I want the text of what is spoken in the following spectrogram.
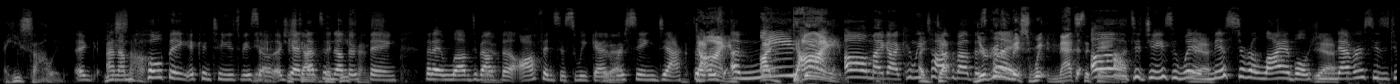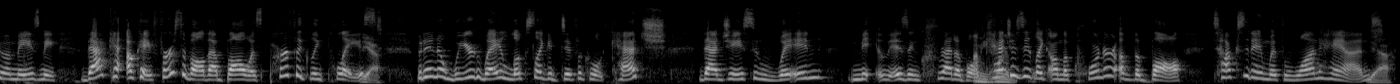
He's solid. He's and I'm solid. hoping it continues to be so. Yeah, Again, that's another defense. thing that I loved about Yeah. the offense this weekend. We're seeing Dak throw Dime. Amazing. Oh my god, can we A talk di- about this? You're gonna miss Witten. That's the oh, thing. Oh, to Jason Witten, Yeah. Mr. Reliable. He never ceases to amaze me. That ca- okay, first of all, that ball was perfectly placed, but in a weird way, looks like a difficult catch. That Jason Witten is incredible. mean, one of- Catches it like on the corner of the ball, tucks it in with one hand. yeah.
